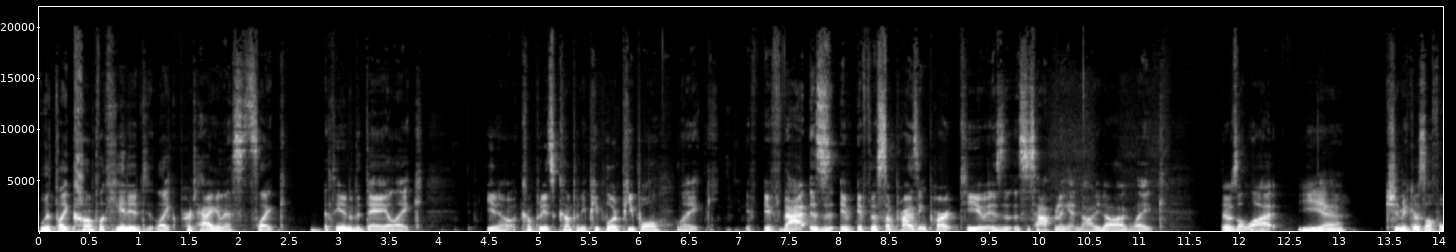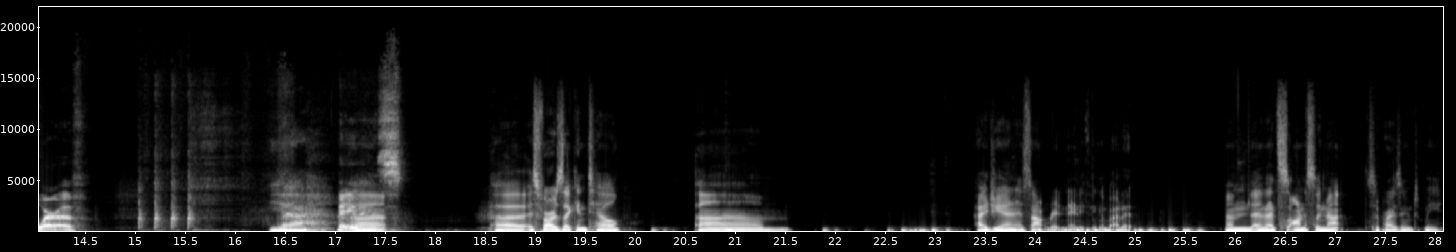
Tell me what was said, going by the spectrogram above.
with like complicated like protagonists it's like at the end of the day like you know a company's a company people are people like if, if that is if, if the surprising part to you is that this is happening at naughty dog like there's a lot Yeah. you should make yourself aware of yeah. anyways Uh, uh, as far as I can tell, um, IGN has not written anything about it, um, and that's honestly not surprising to me.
